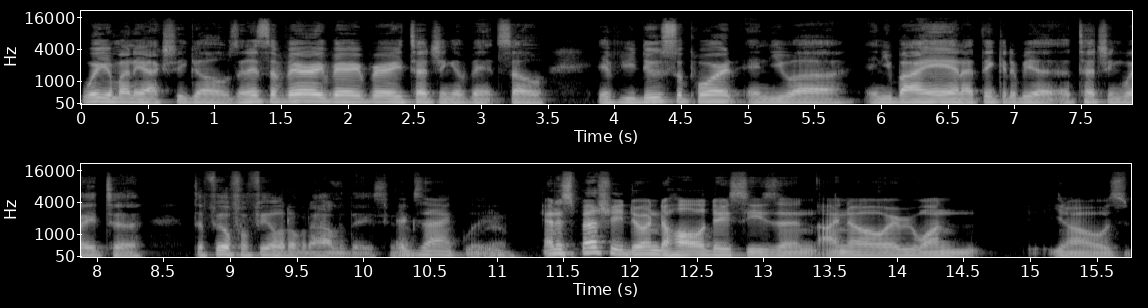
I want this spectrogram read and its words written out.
where your money actually goes. And it's a very, very, very touching event. So if you do support and you uh and you buy in, I think it'll be a, a touching way to to feel fulfilled over the holidays. You know? Exactly. Yeah. And especially during the holiday season, I know everyone, you know, is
